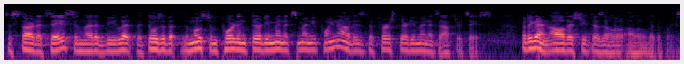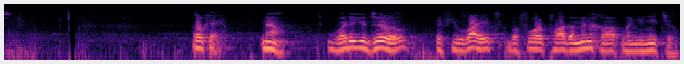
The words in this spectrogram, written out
to start at seis and let it be lit. Like those are the, the, most important 30 minutes. Many point out is the first 30 minutes after seis. But again, all the shitas are all, all over the place. Okay, now what do you do if you light before plaga mincha when you need to?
